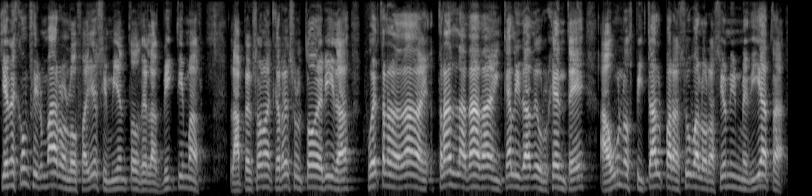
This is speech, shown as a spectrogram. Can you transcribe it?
quienes confirmaron los fallecimientos de las víctimas. La persona que resultó herida fue trasladada, en calidad de urgente a un hospital para su valoración inmediata.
